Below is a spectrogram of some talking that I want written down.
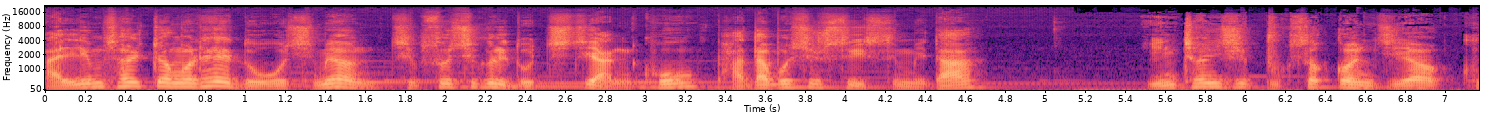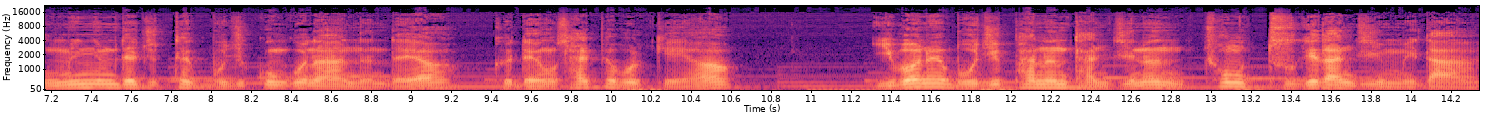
알림 설정을 해 놓으시면 집 소식을 놓치지 않고 받아보실 수 있습니다. 인천시 북서권 지역 국민임대주택 모집 공고 나왔는데요. 그 내용 살펴볼게요. 이번에 모집하는 단지는 총 2개 단지입니다.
